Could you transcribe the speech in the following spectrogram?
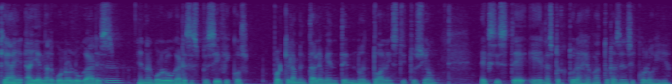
que hay, hay en algunos lugares, mm. en algunos lugares específicos, porque lamentablemente no en toda la institución existe eh, la estructura de jefaturas en psicología,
